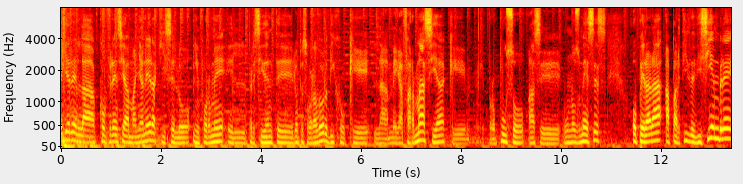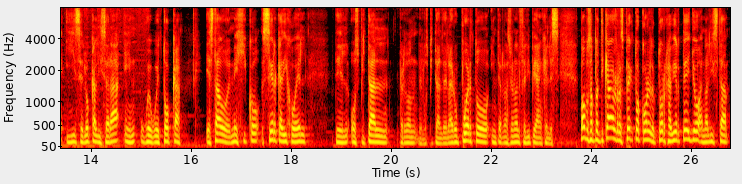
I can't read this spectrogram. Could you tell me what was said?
Ayer en la conferencia mañanera, aquí se lo informé, el presidente López Obrador dijo que la megafarmacia que propuso hace unos meses operará a partir de diciembre y se localizará en Huehuetoca, Estado de México, cerca, dijo él, del hospital, perdón, del hospital, del Aeropuerto Internacional Felipe Ángeles. Vamos a platicar al respecto con el doctor Javier Tello, analista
